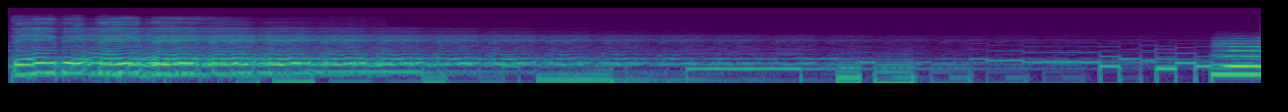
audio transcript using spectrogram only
baby, baby. Mm-hmm.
